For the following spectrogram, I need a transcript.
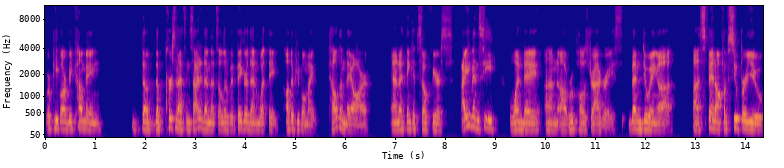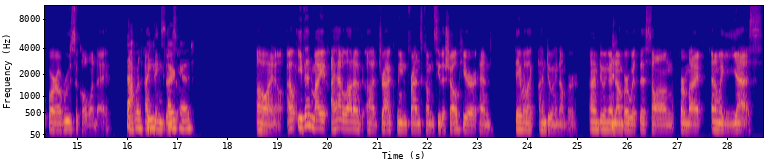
where people are becoming the the person that's inside of them that's a little bit bigger than what they other people might tell them they are. And i think it's so fierce. I even see one day on uh, rupaul's drag race them doing a, a spin-off of super you for a rusical one day that would be I think so good oh i know I, even my i had a lot of uh, drag queen friends come and see the show here and they were like i'm doing a number i'm doing a number with this song for my and i'm like yes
